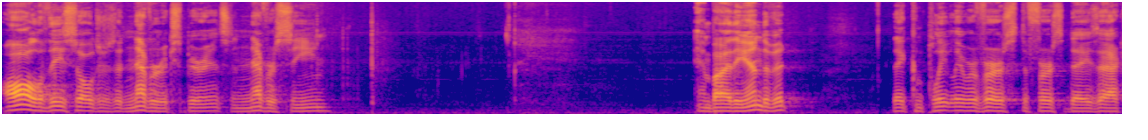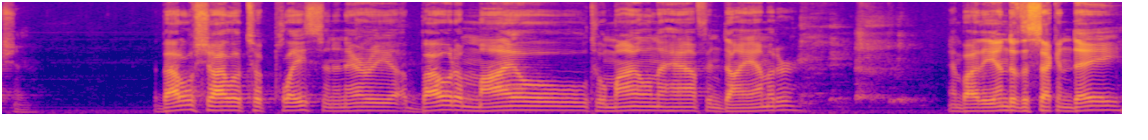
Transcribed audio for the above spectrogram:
all of these soldiers had never experienced and never seen. And by the end of it, they completely reversed the first day's action. The Battle of Shiloh took place in an area about a mile to a mile and a half in diameter. And by the end of the second day,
